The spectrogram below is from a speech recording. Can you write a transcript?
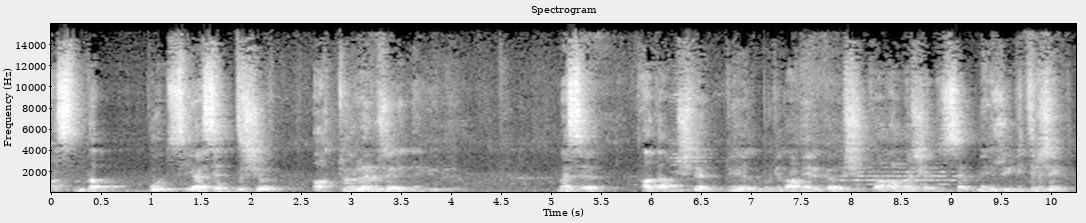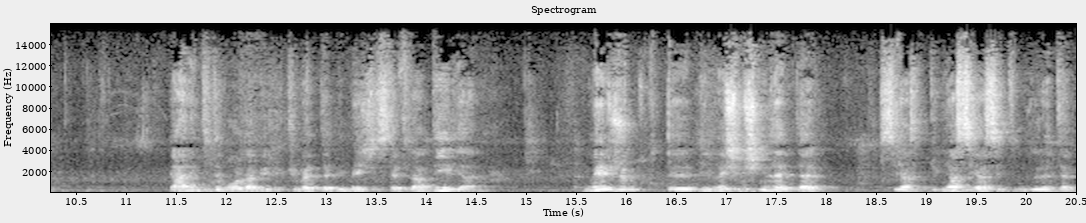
aslında bu siyaset dışı aktörler üzerinden yürüyor. Mesela adam işte diyelim bugün Amerika IŞİD'le anlaşabilse mevzuyu bitirecek. Yani gidip orada bir hükümette, bir mecliste falan değil yani. Mevcut e, Birleşmiş Milletler, siyas dünya siyasetini üreten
